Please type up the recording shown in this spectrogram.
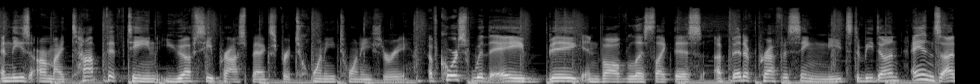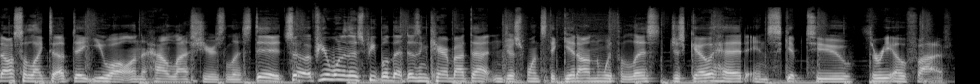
and these are my top 15 UFC prospects for 2023. Of course, with a big involved list like this, a bit of prefacing needs to be done, and I'd also like to update you all on how last year's list did. So if you're one of those people that doesn't care about that and just wants to get on with the list, just go ahead and skip to 305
